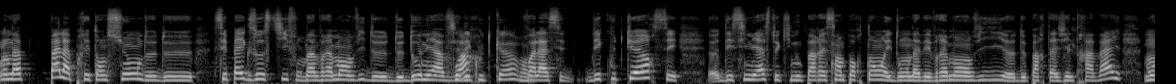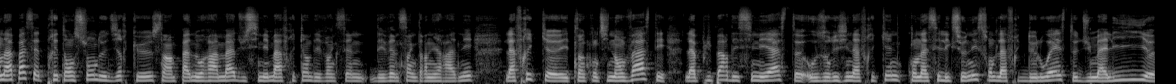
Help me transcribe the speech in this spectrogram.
On n'a pas la prétention de, de... c'est pas exhaustif. On a vraiment envie de, de donner à C'est voir. des coups de cœur. Voilà, c'est des coups de cœur. C'est euh, des cinéastes qui nous paraissent importants et dont on avait vraiment envie euh, de partager le travail. Mais on n'a pas cette prétention de dire que c'est un panorama du cinéma africain des 25, des 25 dernières années. L'Afrique euh, est un continent vaste et la plupart des cinéastes aux origines africaines qu'on a sélectionnés sont de l'Afrique de l'Ouest, du Mali, euh,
